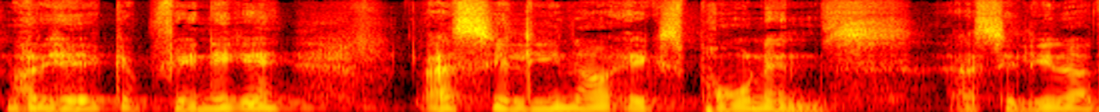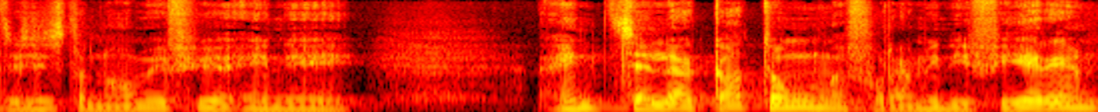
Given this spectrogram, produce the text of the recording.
Mariäker Pfennige Acilina exponens. Acilina, das ist der Name für eine Einzellergattung, eine Foraminifere.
